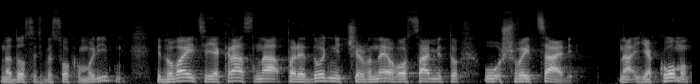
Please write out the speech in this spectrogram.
на досить високому рівні відбуваються якраз напередодні червневого саміту у Швейцарії. На якому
